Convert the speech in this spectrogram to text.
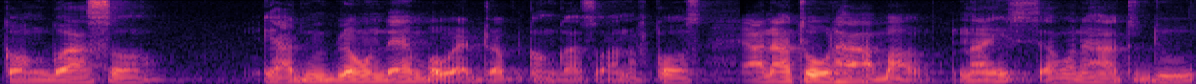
Gongo Aso. He hadn't blown them, but we had dropped Gongo Aso, and of course, and I told her about 9ice. I wanted her to do.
